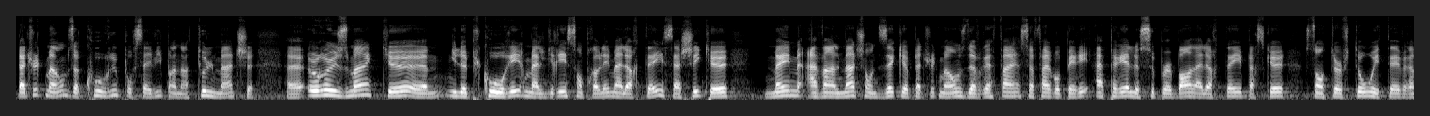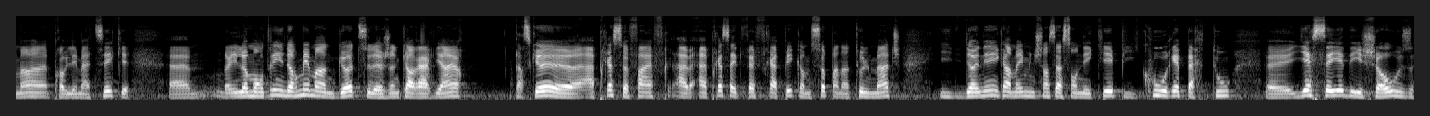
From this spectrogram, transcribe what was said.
Patrick Mahomes a couru pour sa vie pendant tout le match. heureusement qu'il a pu courir malgré son problème à l'orteil. Sachez que même avant le match, on disait que Patrick Mahomes devrait se faire opérer après le Super Bowl à l'orteil parce que son turf toe était vraiment problématique. Ben, il a montré énormément de guts, le jeune corps arrière parce que euh, après, se faire, après s'être fait frapper comme ça pendant tout le match, il donnait quand même une chance à son équipe, il courait partout, euh, il essayait des choses.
